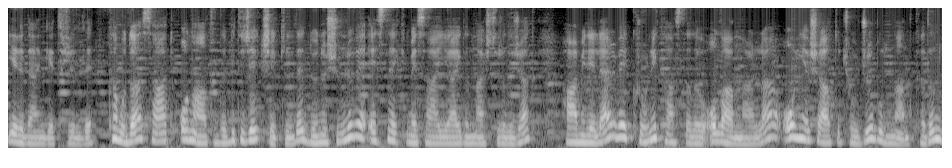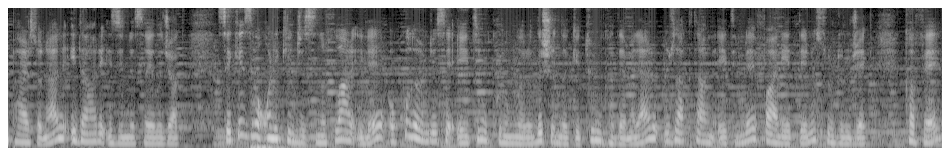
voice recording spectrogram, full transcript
yeniden getirildi. Kamuda saat 16'da bitecek şekilde dönüşümlü ve esnek mesai yaygınlaştırılacak. Hamileler ve kronik hastalığı olanlarla 10 yaş altı çocuğu bulunan kadın personel idari izinli sayılacak. 8 ve 12. sınıflar ile okul öncesi eğitim kurumları dışındaki tüm kademler ödemeler uzaktan eğitimle faaliyetlerini sürdürecek. Kafe,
